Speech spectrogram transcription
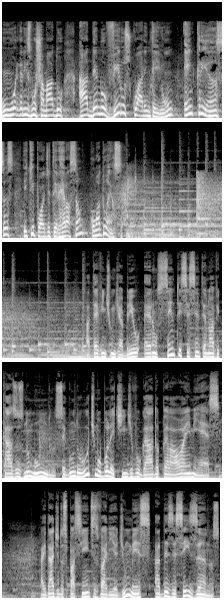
um organismo chamado adenovírus 41 em crianças e que pode ter relação com a doença. Até 21 de abril, eram 169 casos no mundo, segundo o último boletim divulgado pela OMS. A idade dos pacientes varia de um mês a 16 anos,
